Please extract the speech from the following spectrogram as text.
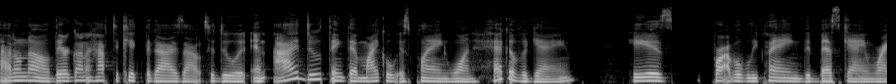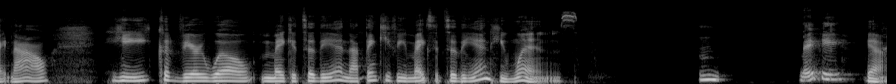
I don't know. They're going to have to kick the guys out to do it. And I do think that Michael is playing one heck of a game. He is probably playing the best game right now he could very well make it to the end. I think if he makes it to the end, he wins. Mm, maybe. Yeah.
